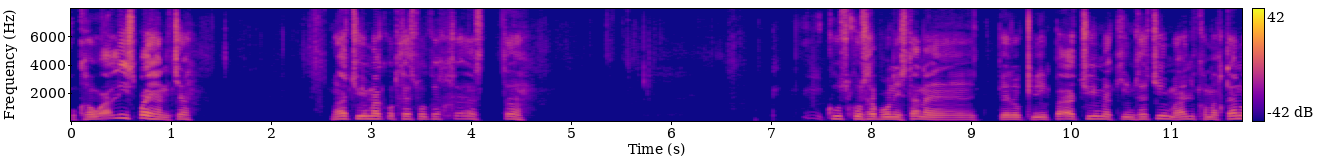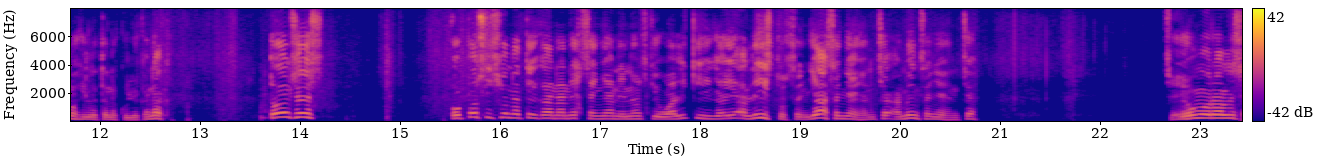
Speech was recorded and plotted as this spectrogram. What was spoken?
uqa walispay nicha machuyma utqaspa hasta Cuscosaponistana pero pachuyma kimsachuyma allqu maqtanu hilatana Culiacanaka entonces oposición ati gananiq señani no es que waliki ya listo ya señay nicha amen señay nicha Evo Morales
